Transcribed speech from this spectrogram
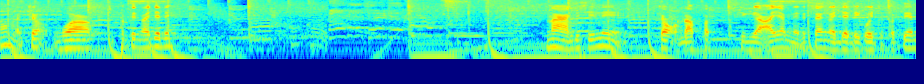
oh cok. Gua cepetin aja deh. Nah di sini cok dapat tiga ayam ya saya nggak jadi gue cepetin.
